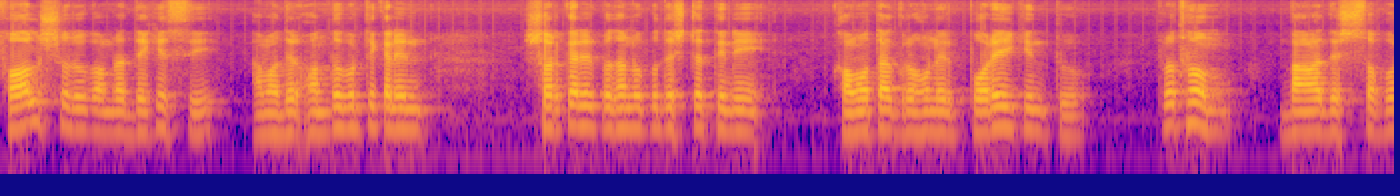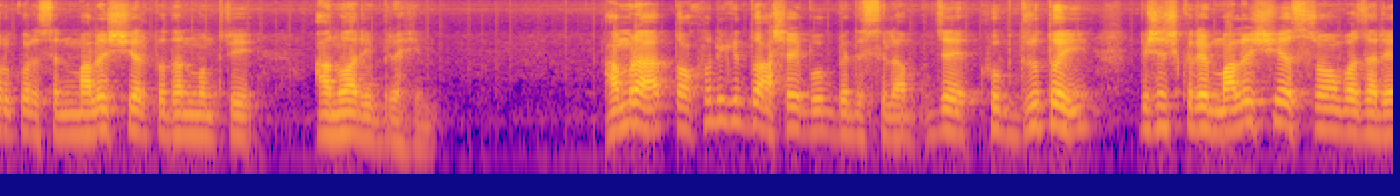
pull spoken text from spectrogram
ফলস্বরূপ আমরা দেখেছি, আমাদের অন্তর্বর্তীকালীন সরকারের প্রধান উপদেষ্টা তিনি ক্ষমতা গ্রহণের পরেই কিন্তু প্রথম বাংলাদেশ সফর করেছেন মালয়েশিয়ার প্রধানমন্ত্রী আনোয়ার ইব্রাহিম। আমরা তখনই কিন্তু আশায় বুক বেঁধেছিলাম যে খুব দ্রুতই, বিশেষ করে মালয়েশিয়া শ্রমবাজারে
